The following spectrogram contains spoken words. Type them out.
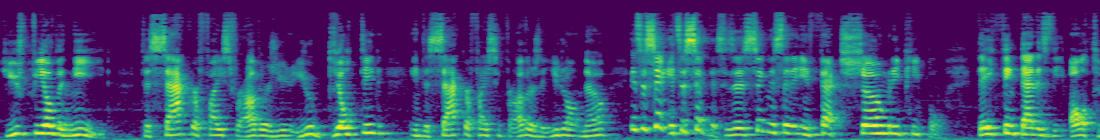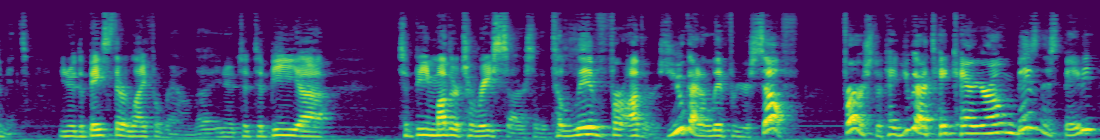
Do you feel the need to sacrifice for others? You, you're guilted into sacrificing for others that you don't know. It's a it's a sickness. It's a sickness that infects so many people. They think that is the ultimate. You know, to base their life around. Uh, you know, to to be uh, to be Mother Teresa or something. To live for others. You got to live for yourself first. Okay, you got to take care of your own business, baby.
